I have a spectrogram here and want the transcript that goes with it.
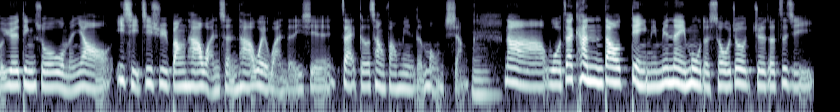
有约定说，我们要一起继续帮他完成他未完的一些在歌唱方面的梦想。嗯、那我在看到电影里面那一幕的时候，我就觉得自己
